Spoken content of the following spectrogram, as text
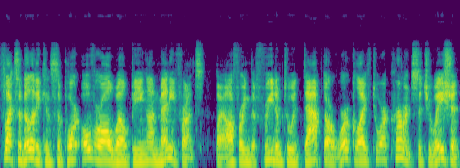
Flexibility can support overall well being on many fronts by offering the freedom to adapt our work life to our current situation,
